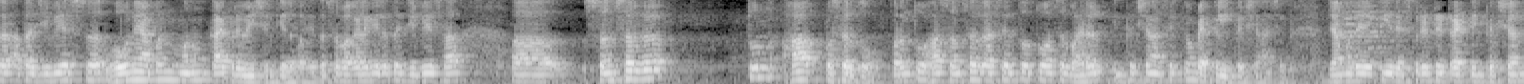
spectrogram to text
तर आता जीबीएस होऊ नये आपण म्हणून काय प्रिव्हेन्शन केलं पाहिजे? तसं बघायला गेलं तर जीबीएस हा संसर्गातून हा पसरतो. परंतु हा संसर्ग असेल तो तो असेल व्हायरल इन्फेक्शन असेल किंवा बॅक्टेरियल इन्फेक्शन असेल. ज्यामध्ये की रेस्पिरेटरी ट्रॅक्ट इन्फेक्शन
